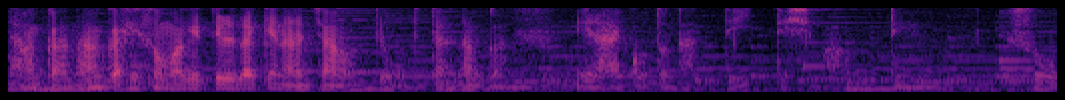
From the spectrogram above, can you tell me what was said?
なんかなんかへそ曲げてるだけなんちゃうんって思ってたらなんかえらいことになっていってしまうっていうそういう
